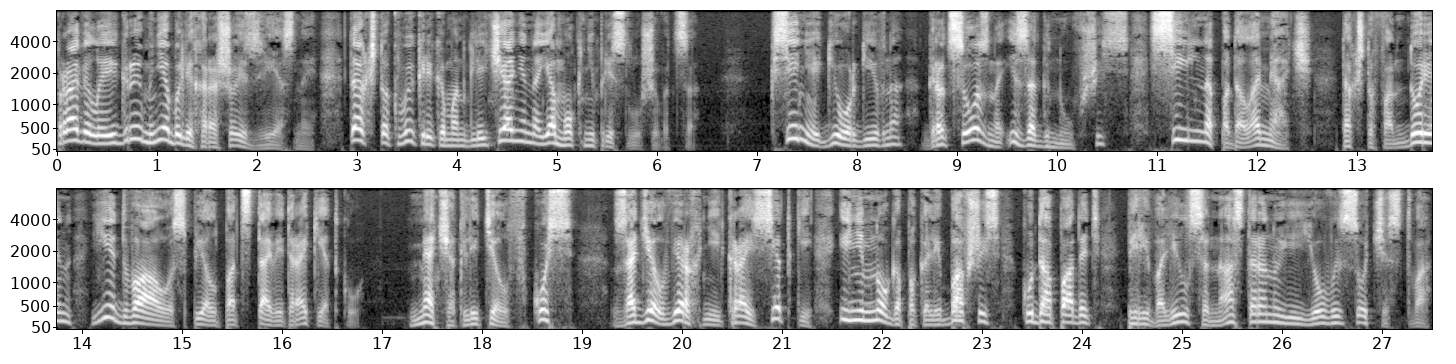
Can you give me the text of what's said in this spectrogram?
Правила игры мне были хорошо известны, так что к выкрикам англичанина я мог не прислушиваться. Ксения Георгиевна, грациозно изогнувшись, сильно подала мяч, так что Фандорин едва успел подставить ракетку. Мяч отлетел в кось, задел верхний край сетки и, немного поколебавшись, куда падать, перевалился на сторону ее высочества.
